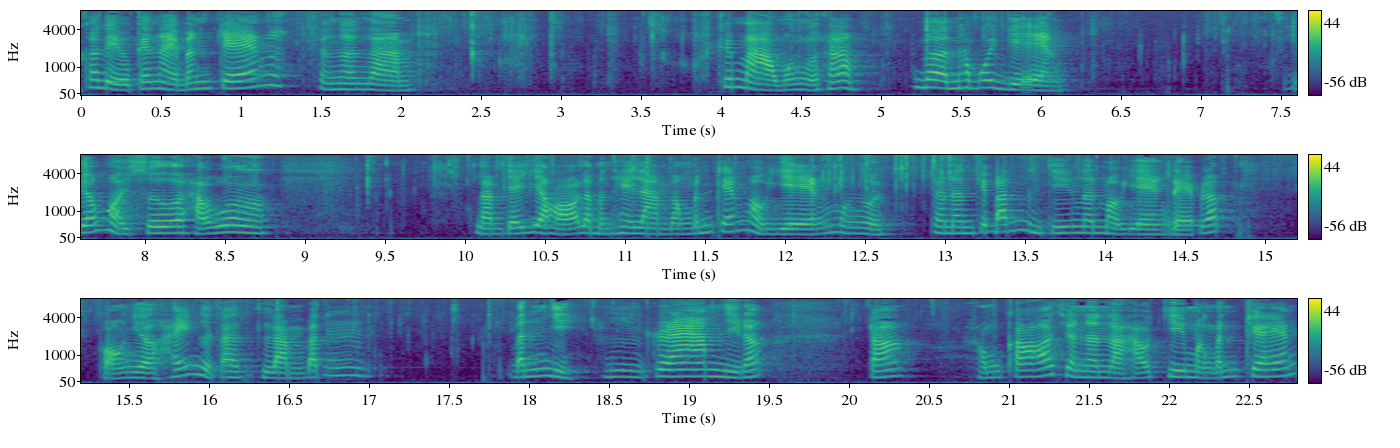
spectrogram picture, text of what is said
Có điều cái này bánh tráng á, cho nên là cái màu mọi người thấy không? Nên không có vàng. Giống hồi xưa thảo ờ, làm chả giò là mình hay làm bằng bánh tráng màu vàng đó mọi người. Cho nên cái bánh mình chiên lên màu vàng đẹp lắm. Còn giờ thấy người ta làm bánh bánh gì? Ram gì đó. Đó, không có, cho nên là thảo chiên bằng bánh tráng,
